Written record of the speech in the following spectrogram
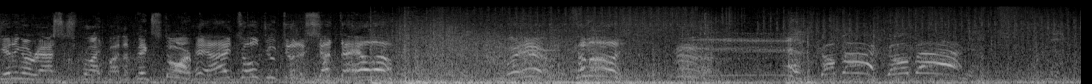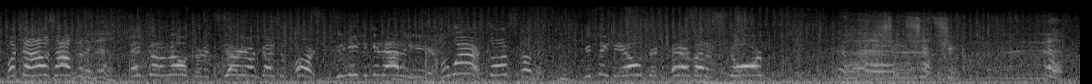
Getting our asses fried by the big storm! Hey, I told you two to shut the hell up! We're here! Come on! Go back! Go back! What the hell's happening? They've got an Altered tearing our guys apart! You need to get out of here! But where? Storm's coming! You think the Eldred care about a storm? Shit, Shit, shit.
